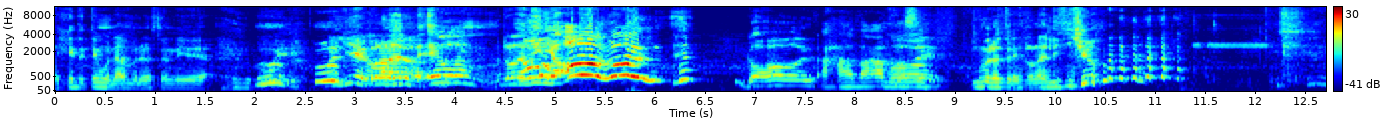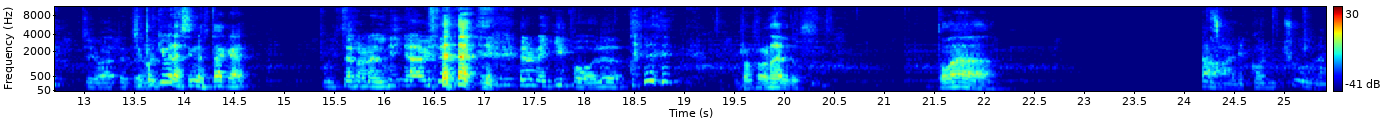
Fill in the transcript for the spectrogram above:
De gente tengo un hambre, no sé ni idea. Uy, el Diego, Ronaldinho. ¡Oh, gol! Gol. Ajá, vamos. José. Número 3, Ronaldinho. Che, ¿por qué Brasil no está acá? A Ronaldinho, ah, ¿viste? Era un equipo, boludo. Los Ronaldos. Toma. Dale, conchuda.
